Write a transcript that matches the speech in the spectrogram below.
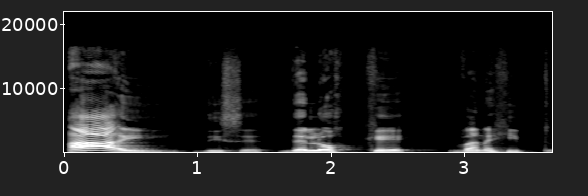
¡Ay! dice, de los que van a Egipto,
